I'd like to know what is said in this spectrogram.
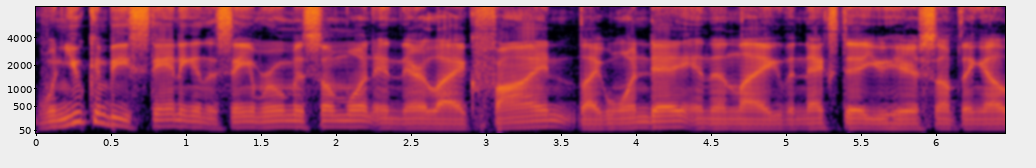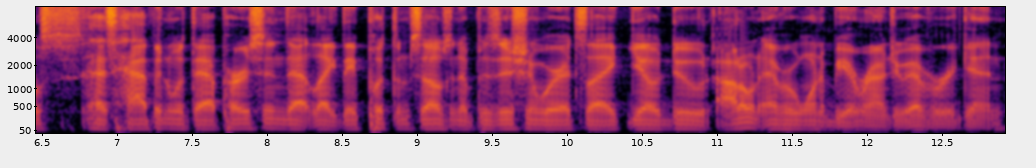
When you can be standing in the same room as someone and they're like fine like one day and then like the next day you hear something else has happened with that person that like they put themselves in a position where it's like yo dude i don't ever want to be around you ever again.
